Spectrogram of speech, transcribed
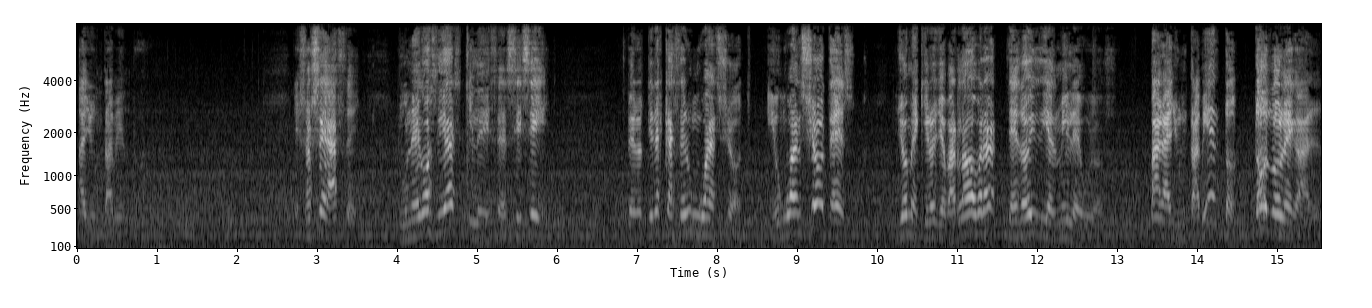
ayuntamiento. Eso se hace. Tú negocias y le dices, sí, sí, pero tienes que hacer un one shot. Y un one shot es, yo me quiero llevar la obra, te doy 10.000 euros. Para el ayuntamiento, todo legal.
